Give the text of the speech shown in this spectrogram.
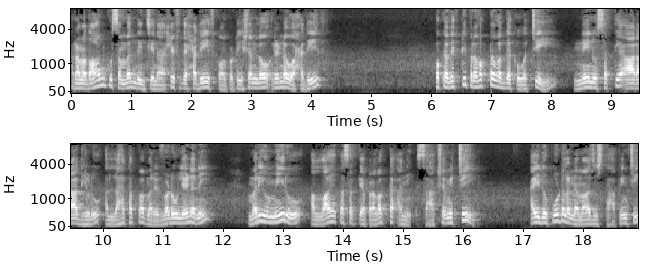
రమదాన్కు సంబంధించిన హిఫ్ద్ హదీఫ్ కాంపిటీషన్లో రెండవ హదీఫ్ ఒక వ్యక్తి ప్రవక్త వద్దకు వచ్చి నేను సత్య ఆరాధ్యుడు అల్లాహ్ తప్ప మరెవ్వడూ లేడని మరియు మీరు అల్లా యొక్క సత్య ప్రవక్త అని సాక్ష్యమిచ్చి ఐదు పూటల నమాజు స్థాపించి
